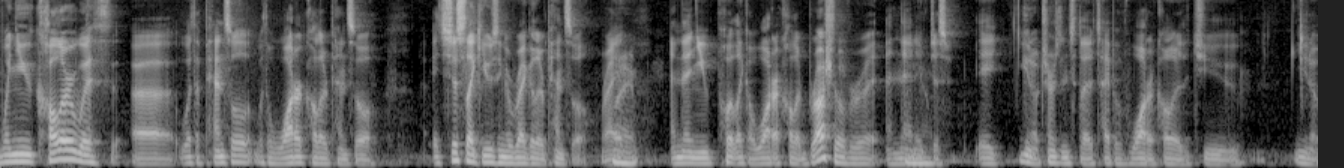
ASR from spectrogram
when you color with uh, with a pencil, with a watercolor pencil, it's just like using a regular pencil, right? Right. And then you put like a watercolor brush over it, and then it just it you know turns into the type of watercolor that you you know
